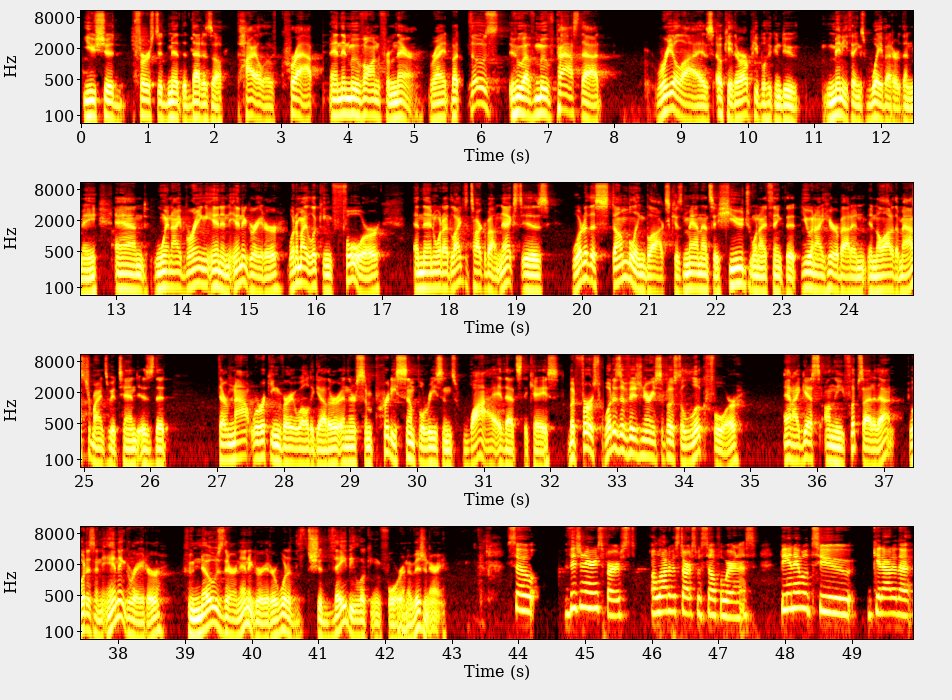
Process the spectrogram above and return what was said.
you should first admit that that is a pile of crap and then move on from there, right? But those who have moved past that realize, okay, there are people who can do many things way better than me. And when I bring in an integrator, what am I looking for? And then what I'd like to talk about next is what are the stumbling blocks? Because, man, that's a huge one I think that you and I hear about in, in a lot of the masterminds we attend is that they're not working very well together. And there's some pretty simple reasons why that's the case. But first, what is a visionary supposed to look for? And I guess on the flip side of that, what is an integrator who knows they're an integrator? What should they be looking for in a visionary? So, visionaries first, a lot of it starts with self awareness. Being able to get out of that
